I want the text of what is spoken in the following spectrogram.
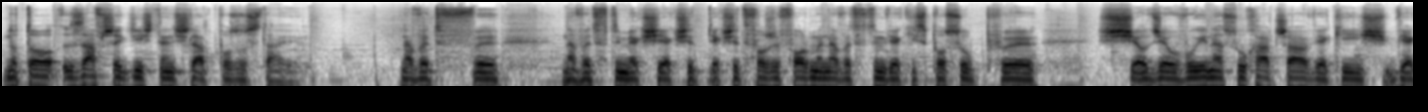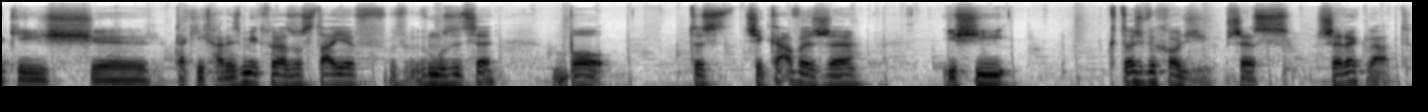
no to zawsze gdzieś ten ślad pozostaje. Nawet w, nawet w tym, jak się, jak, się, jak się tworzy formę, nawet w tym, w jaki sposób y, się oddziałuje na słuchacza, w jakiejś, w jakiejś y, takiej charyzmie, która zostaje w, w, w muzyce, bo to jest ciekawe, że jeśli ktoś wychodzi przez szereg lat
